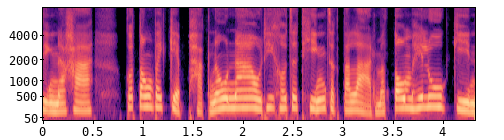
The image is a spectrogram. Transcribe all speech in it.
ริง ๆนะคะ ก็ต้องไปเก็บผักเน่าๆที่เขาจะทิ้งจากตลาดมาต้มให้ลูกกิน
